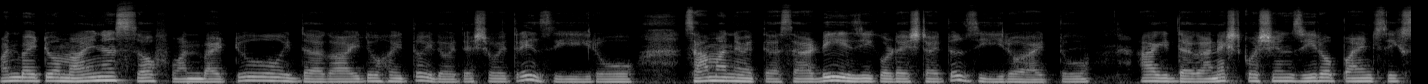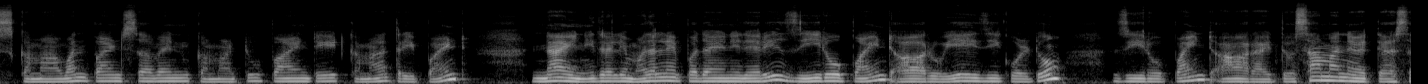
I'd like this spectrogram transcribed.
one by two minus of one by two ಇದ್ದಾಗ ಇದು ಹೋಯಿತು, ಇದು ಹೋಯ್ತು. ಎಷ್ಟು ಉಳಿತು ರೀ ಝೀರೋ ಸಾಮಾನ್ಯ ವ್ಯತ್ಯಾಸ ಡಿ ಈಸ್ ಈಕ್ವಲ್ ಟು ಎಷ್ಟಾಯಿತು? ಝೀರೋ ಆಯಿತು. ಹಾಗಿದ್ದಾಗ next question zero point six comma one point seven comma two point eight comma three point nine ಇದರಲ್ಲಿ ಮೊದಲನೇ ಪದ ಏನಿದೆ ರೀ? ಝೀರೋ ಪಾಯಿಂಟ್ ಆರು. A is equal to zero point ಆರ್ ಆಯಿತು. ಸಾಮಾನ್ಯ ವ್ಯತ್ಯಾಸ.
